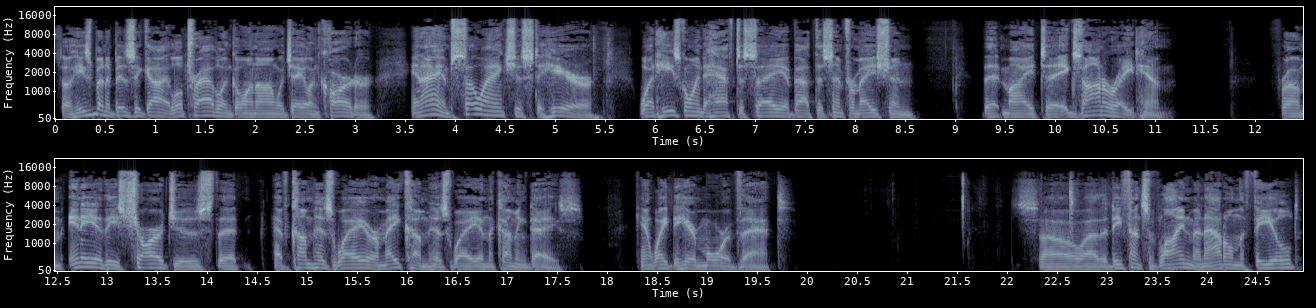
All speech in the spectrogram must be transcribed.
So he's been a busy guy, a little traveling going on with Jalen Carter. And I am so anxious to hear what he's going to have to say about this information that might uh, exonerate him from any of these charges that have come his way or may come his way in the coming days. Can't wait to hear more of that. So uh, the defensive lineman out on the field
